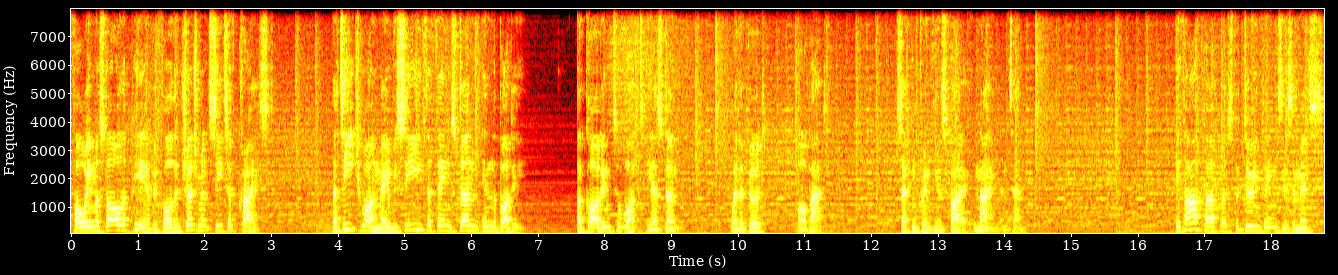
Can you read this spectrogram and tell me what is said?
for we must all appear before the judgment seat of Christ, that each one may receive the things done in the body, according to what he has done, whether good or bad. 2 Corinthians 5 9 and 10. If our purpose for doing things is amiss,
